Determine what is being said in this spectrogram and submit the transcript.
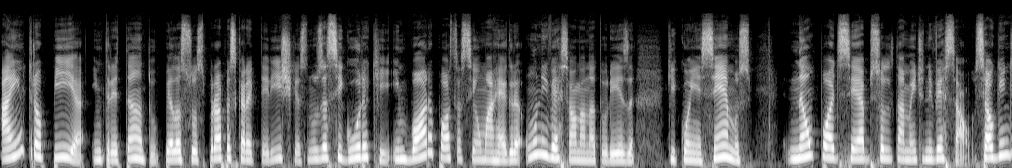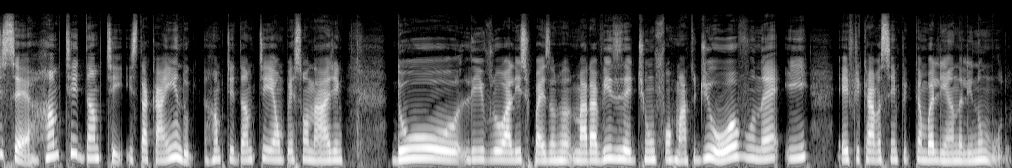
a entropia, entretanto, pelas suas próprias características, nos assegura que, embora possa ser uma regra universal na natureza que conhecemos, não pode ser absolutamente universal. Se alguém disser Humpty Dumpty está caindo, Humpty Dumpty é um personagem do livro Alice o País das Maravilhas, ele tinha um formato de ovo, né? E ele ficava sempre cambaleando ali no muro.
